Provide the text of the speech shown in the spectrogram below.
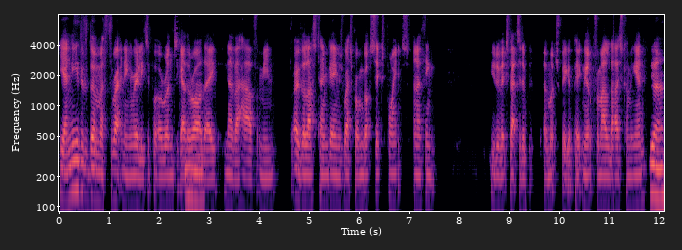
Yeah, neither of them are threatening really to put a run together, No. are they? Never have. I mean, over the last 10 games, West Brom got six points, and I think you'd have expected a, a much bigger pick me up from Allardyce coming in. Yeah,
